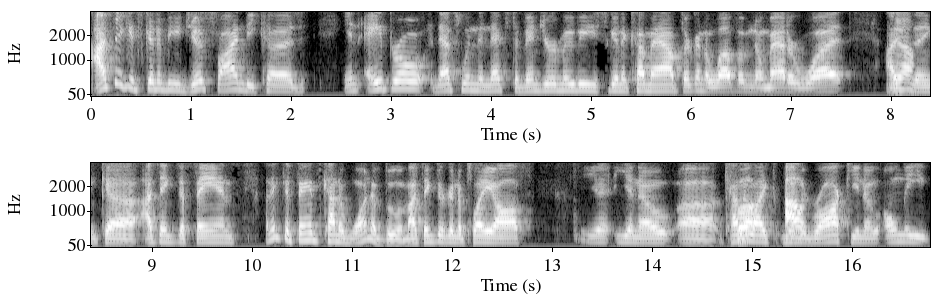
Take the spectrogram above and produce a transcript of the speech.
I think it's going to be just fine because in April, that's when the next Avenger movie is going to come out. They're going to love him no matter what. I yeah. think uh, I think the fans I think the fans kind of want to boo him. I think they're going to play off you, you know uh, kind of well, like when I'll, the Rock, you know, only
